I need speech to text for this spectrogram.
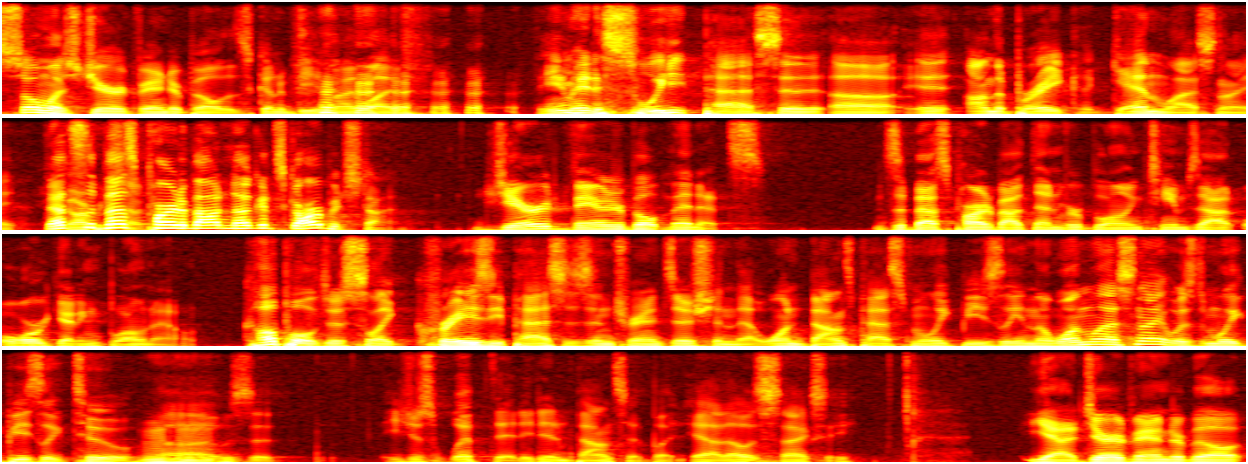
So much Jarred Vanderbilt is going to be in my life. He made a sweet pass uh, uh, on the break again last night. That's the best time. part about Nuggets garbage time. Jarred Vanderbilt minutes. It's the best part about Denver blowing teams out or getting blown out. Couple just like crazy passes in transition. That one bounce past Malik Beasley, and the one last night was the Malik Beasley too. Uh, Mm-hmm. it was a, he just whipped it. He didn't bounce it, but yeah, that was sexy. Yeah, Jarred Vanderbilt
